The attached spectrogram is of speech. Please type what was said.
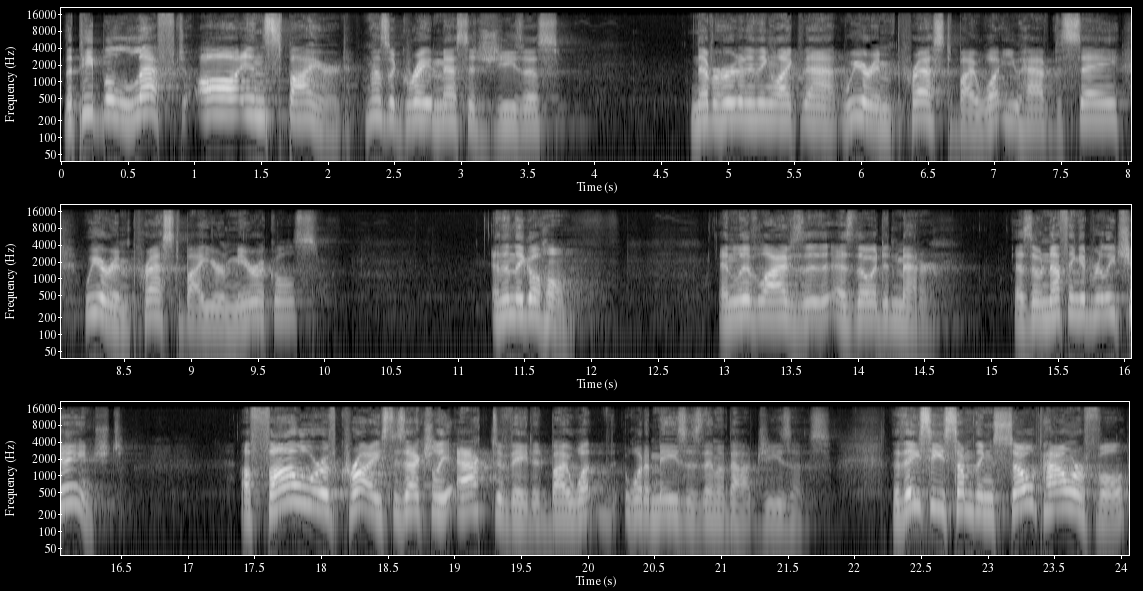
The people left awe inspired. That's a great message, Jesus. Never heard anything like that. We are impressed by what you have to say. We are impressed by your miracles. And then they go home and live lives as though it didn't matter, as though nothing had really changed. A follower of Christ is actually activated by what, what amazes them about Jesus. That they see something so powerful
